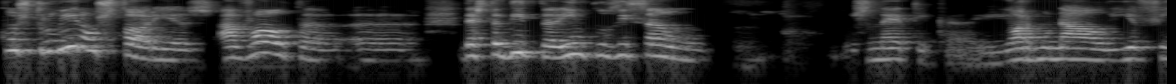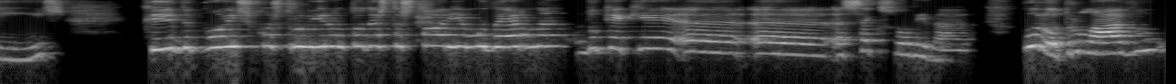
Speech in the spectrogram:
construíram histórias à volta uh, desta dita imposição genética e hormonal e afins, que depois construíram toda esta história moderna do que é que é a, a, a sexualidade. Por outro lado,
